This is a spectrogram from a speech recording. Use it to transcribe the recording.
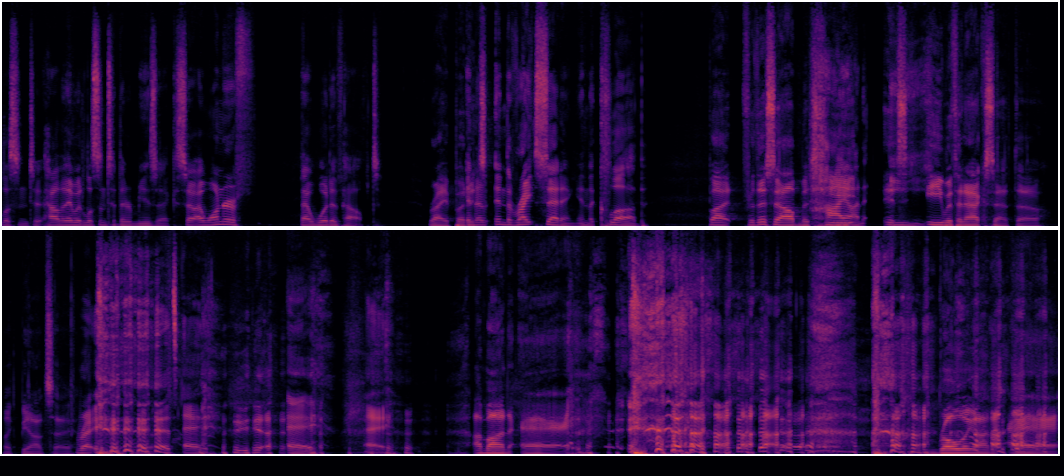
listen to how they would listen to their music so i wonder if that would have helped Right, but in, it's a, in the right setting in the club but for this album, it's High e, on it's E. e with an accent though, like Beyonce. right it's a yeah, A. a I'm on a. I'm rolling on a.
